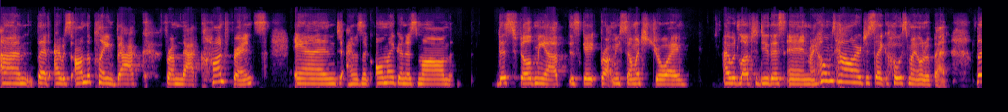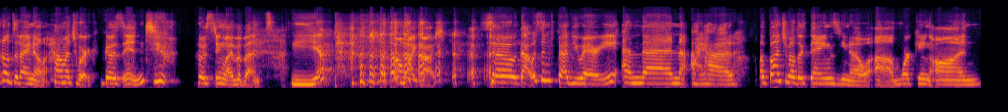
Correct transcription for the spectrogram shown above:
Um, but I was on the plane back from that conference and I was like, oh my goodness, mom, this filled me up. This brought me so much joy. I would love to do this in my hometown or just like host my own event. Little did I know how much work goes into hosting live events. Yep. oh my gosh. So that was in February. And then I had a bunch of other things, you know, um, working on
